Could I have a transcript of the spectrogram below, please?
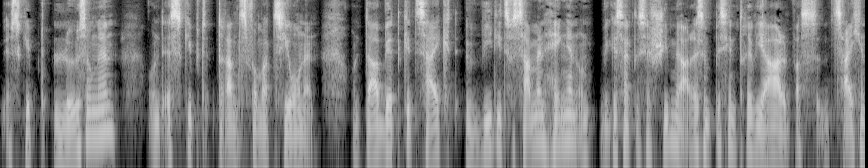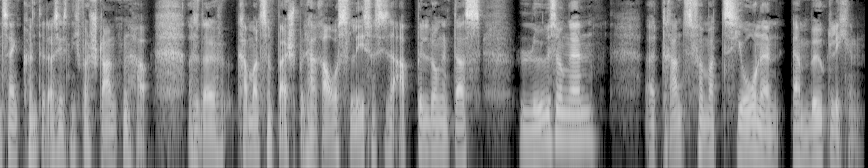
es gibt Lösungen und es gibt Transformationen. Und da wird gezeigt, wie die zusammenhängen. Und wie gesagt, das erschien mir alles ein bisschen trivial, was ein Zeichen sein könnte, dass ich es nicht verstanden habe. Also da kann man zum Beispiel herauslesen aus dieser Abbildungen, dass Lösungen äh, Transformationen ermöglichen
